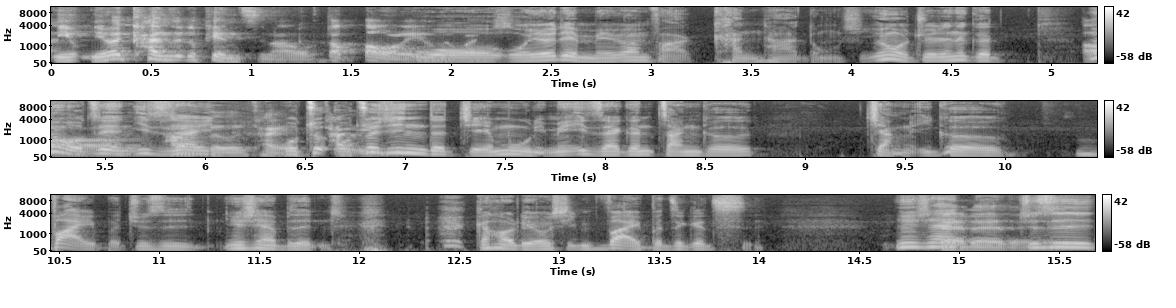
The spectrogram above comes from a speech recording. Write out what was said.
你你会看这个片子吗？我到爆了，我我有点没办法看他的东西，因为我觉得那个，因为我之前一直在，我最我最近的节目里面一直在跟詹哥讲一个 vibe，就是因为现在不是刚好流行 vibe 这个词，因为现在就是。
